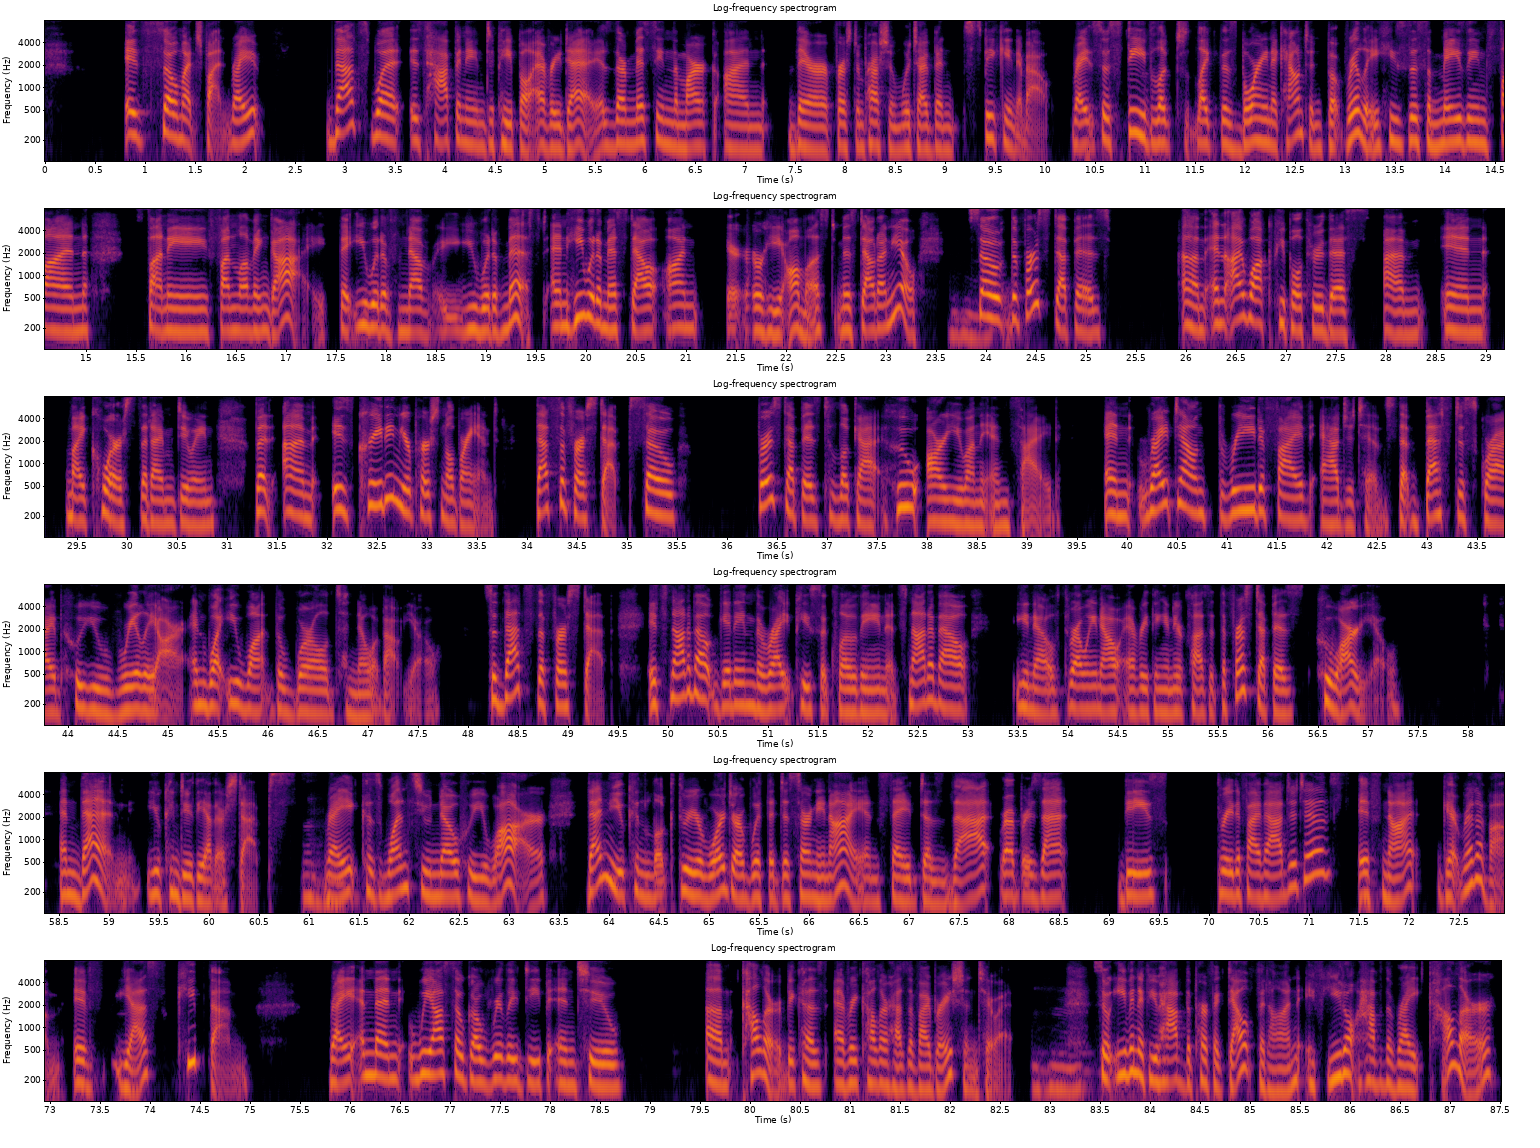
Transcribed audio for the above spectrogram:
It's so much fun, right? that's what is happening to people every day is they're missing the mark on their first impression which i've been speaking about right so steve looked like this boring accountant but really he's this amazing fun funny fun loving guy that you would have never you would have missed and he would have missed out on or he almost missed out on you Mhm. so the first step is, um, and I walk people through this um, in my course that I'm doing, but um, is creating your personal brand. That's the first step. So, first step is to look at who are you on the inside and write down three to five adjectives that best describe who you really are and what you want the world to know about you. So that's the first step. It's not about getting the right piece of clothing. It's not about, you know, throwing out everything in your closet. The first step is who are you? And then you can do the other steps, Mhm. right? Because once you know who you are, then you can look through your wardrobe with a discerning eye and say, does that represent these three to five adjectives? If not, get rid of them. If yes, keep them. Right. And then we also go really deep into um, color because every color has a vibration to it. Mhm. So even if you have the perfect outfit on, if you don't have the right color,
